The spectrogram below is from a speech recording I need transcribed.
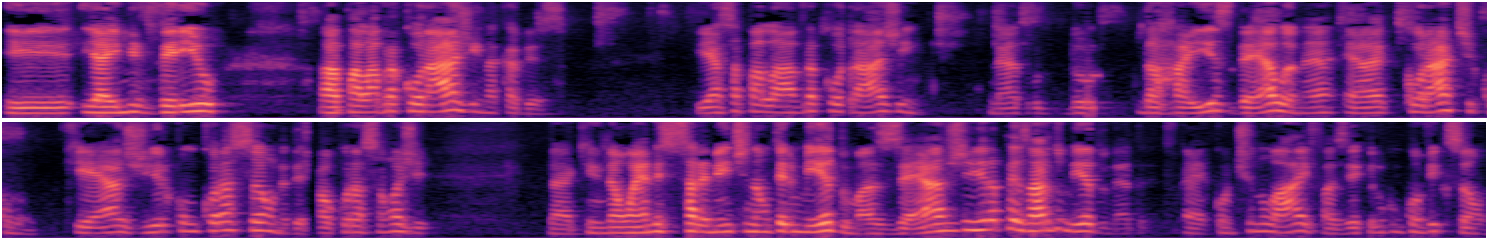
E, e aí me veio a palavra coragem na cabeça. E essa palavra coragem, né, do, do, da raiz dela, né, é coraticum, que é agir com o coração, né? Deixar o coração agir. Né? Que não é necessariamente não ter medo, mas é agir apesar do medo, né? É, continuar e fazer aquilo com convicção.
